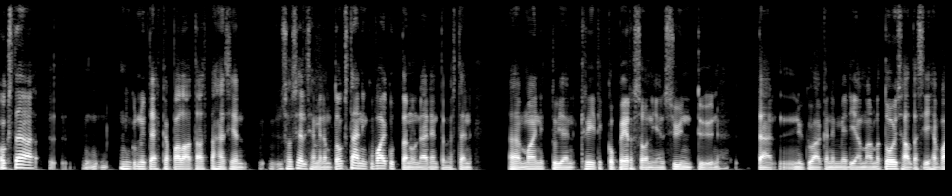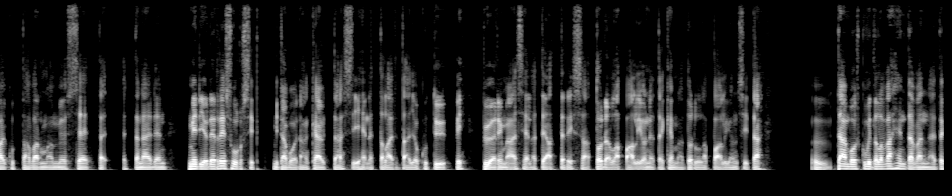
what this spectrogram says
Onko tämä, niin nyt ehkä palaa taas vähän siihen sosiaaliseen mediaan, mutta onko tämä niin vaikuttanut näiden tämmöisten mainittujen kriitikkopersonien syntyyn, tämä nykyaikainen mediamaailma? Toisaalta siihen vaikuttaa varmaan myös se, että, että näiden medioiden resurssit, mitä voidaan käyttää siihen, että laitetaan joku tyyppi pyörimään siellä teatterissa todella paljon ja tekemään todella paljon sitä. Tämä voisi kuvitella vähentävän näitä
